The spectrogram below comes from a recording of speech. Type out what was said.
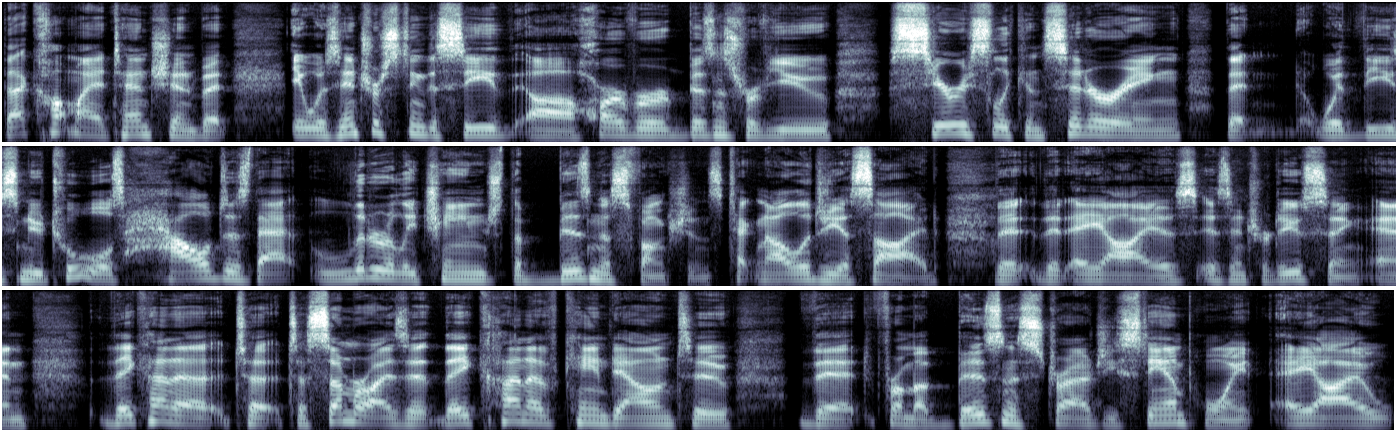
that caught my attention. But it was interesting to see uh, Harvard Business Review seriously considering that with these new tools, how does that literally change the business functions, technology aside, that, that AI is is introducing? And they kind of to to summarize it, they kind of came down to that from a business strategy standpoint, AI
